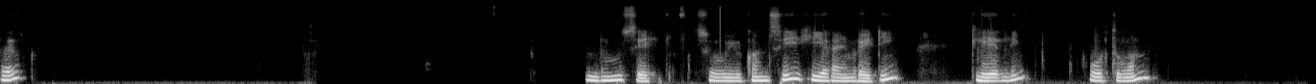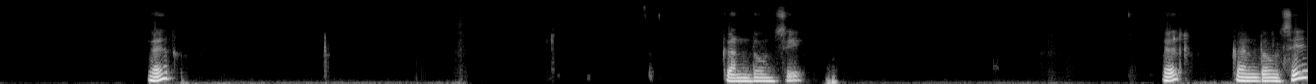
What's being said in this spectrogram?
हर do say. So you can see here I am writing clearly fourth one where condom say where condom say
